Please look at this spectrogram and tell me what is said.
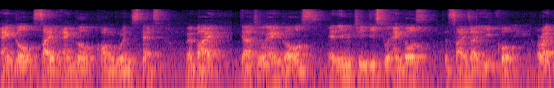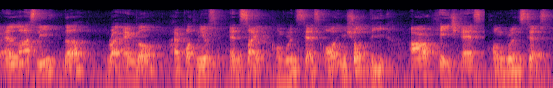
angle side angle congruence test, whereby there are two angles and in between these two angles the sides are equal. Alright, and lastly the right angle, hypotenuse and side congruence test or in short the RHS congruence test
